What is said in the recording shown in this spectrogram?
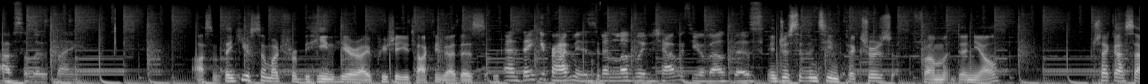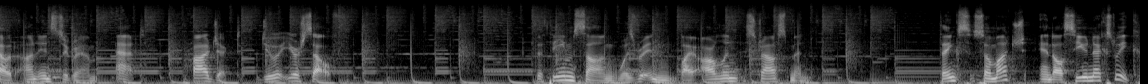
absolutely. Awesome. Thank you so much for being here. I appreciate you talking about this. And thank you for having me. This has been lovely to chat with you about this. Interested in seeing pictures from Danielle? Check us out on Instagram at Project Do It Yourself. The theme song was written by Arlen Straussman. Thanks so much, and I'll see you next week.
